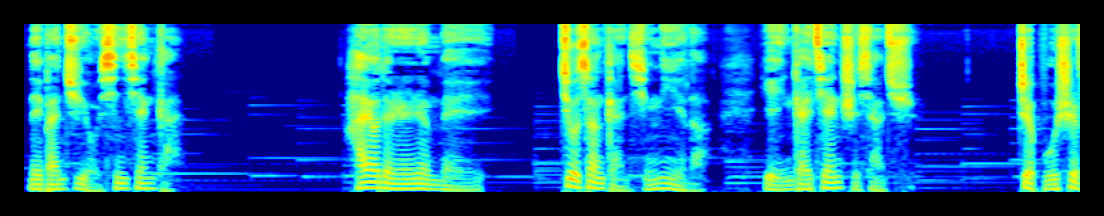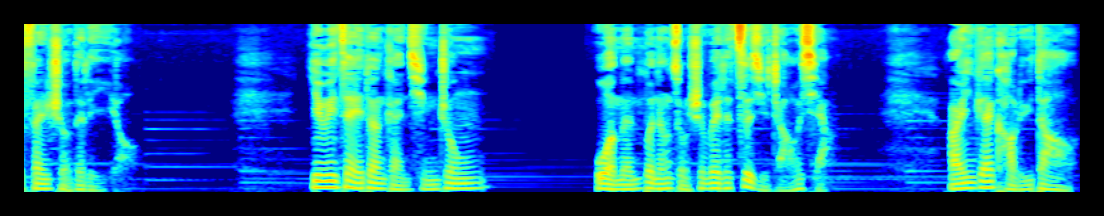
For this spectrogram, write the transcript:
那般具有新鲜感。还有的人认为，就算感情腻了，也应该坚持下去，这不是分手的理由。因为在一段感情中，我们不能总是为了自己着想，而应该考虑到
